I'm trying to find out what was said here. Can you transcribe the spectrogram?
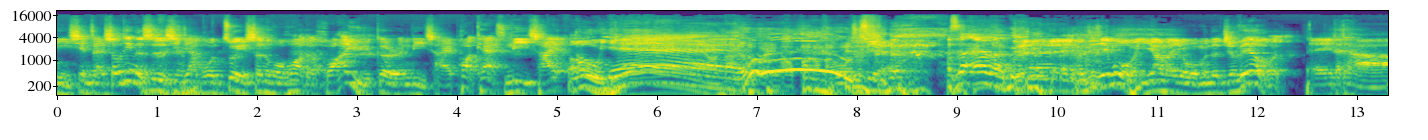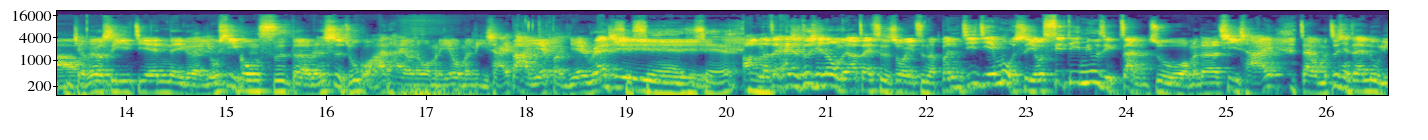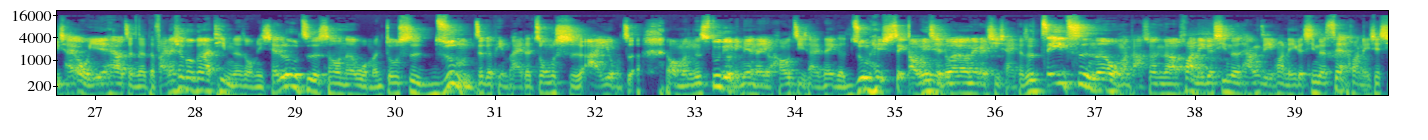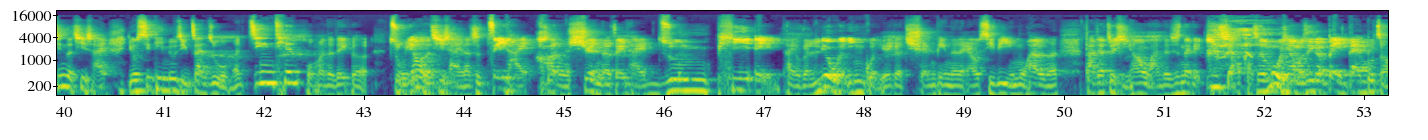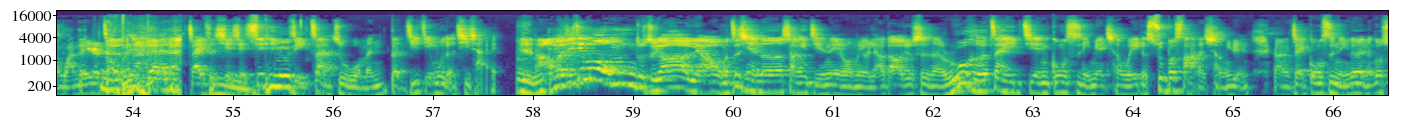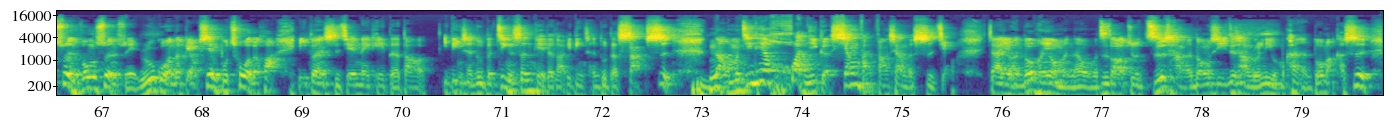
你现在收听的是新加坡最生活化的华语个人理财 Podcast《理财哦耶》。我是 Alan。对，本期节目我们一样呢，有我们的 Javel。哎，大家好。Javel 是一间那个游戏公司的人事主管，还有呢，我们也有我们理财大爷本爷 Reggie。谢谢谢谢。好，那在开始之前呢，我们要再次说一次呢，本集节目是由 City Music 赞助我们的器材。在我们之前在录理财哦耶，还有整个的 Financial Coconut Team 的时候，我们以前录制的时候呢，我们都是 Zoom 这个品牌的忠实爱用者。那我们 Studio 里面呢有好几台那个 Zoom H6，我们以前都要用那个器材。可是这一次呢，我们打算呢换了一个新的场景，换了一个新的 set，换了一些新的器材，由 City Music 赞助我们。今天我们的这个主要的器材呢是这一台很炫的这一台 Zoom PA，它有个六个音轨，有一个全屏的 LCD 荧幕，还有呢大家最喜欢玩的是那个音效。可是目前我是一个被 ban 不准玩的一个状态。再一次谢谢 City Music 赞助我们本集节目的器材。好，本期节目我们主要要聊我们之前呢上一集的内容，我们有聊到就是呢如何在一间公司里面成为一个 super star 的成员，让你在公司里面能够顺风顺水。如果呢表现不错的话，一段时间内可以得到一定程度的晋升，可以得到一定程度的赏识。那我们今天换一个相反方向的视角，在有很多朋友们呢，我们知道就是职场的东西，职场伦理我们看很多嘛，可是。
